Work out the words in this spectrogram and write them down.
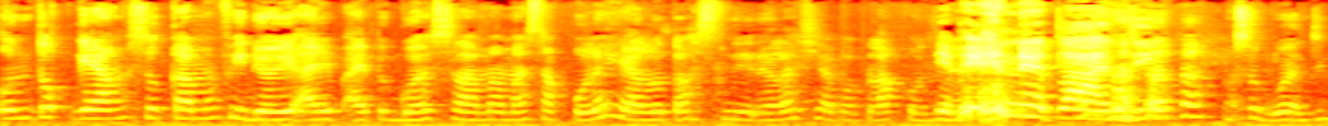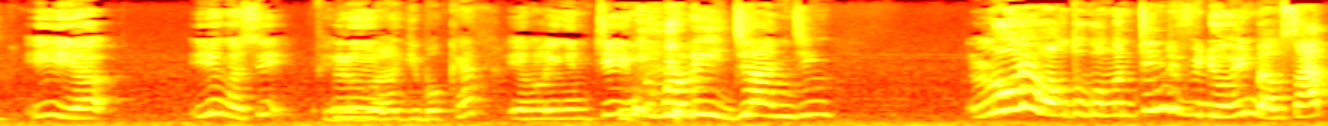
untuk yang suka memvideoi aib aib gue selama masa kuliah ya lo tau sendiri lah siapa pelakunya. Ya Bennett lah anjing. Masa gue anjing? Iya. Iya gak sih? Video lu gue lagi boker yang lu ngencing. Itu mah Lija anjing. Lu yang waktu gua ngencing di videoin bangsat.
